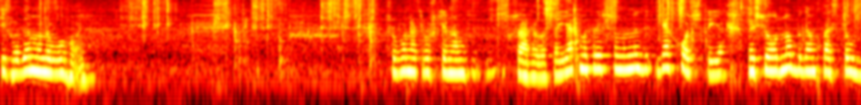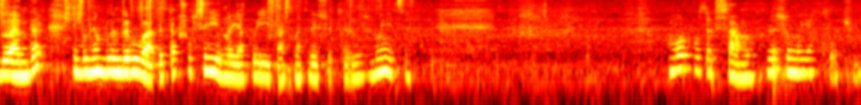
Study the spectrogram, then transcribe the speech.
І кладемо на вогонь. щоб вона трошки нам вжарилася. Як ми хрещемо, не ну, як хочете. Як. Ми все одно будемо класти в блендер і будемо блендерувати. Так що все рівно, як ви її так накришите, розумієте? Морку так само, кришимо як хочемо.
